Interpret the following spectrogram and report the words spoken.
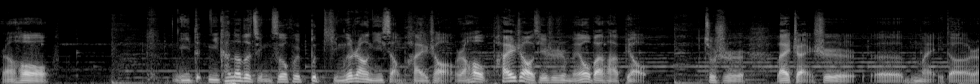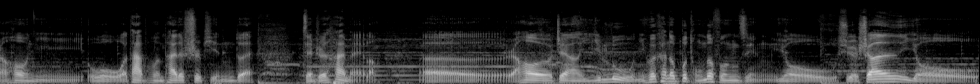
然后，你的你看到的景色会不停的让你想拍照，然后拍照其实是没有办法表。就是来展示呃美的，然后你我我大部分拍的视频，对，简直太美了，呃，然后这样一路你会看到不同的风景，有雪山，有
